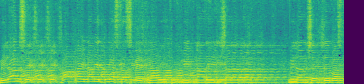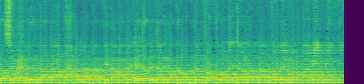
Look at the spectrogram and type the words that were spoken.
মিলন শেখ, বাপ মায়ের নামে দু বস্তা সিমেন্ট নারে, তকবীর, নারে, রিসালাত। মিলন শেখ দুই বস্তা সিমেন্টের দাদা। আল্লাহ তার পিতা মাতাকে যাতে জান্নাতের মধ্যে অন্যতম জান্নাত দান করেন, বলুন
